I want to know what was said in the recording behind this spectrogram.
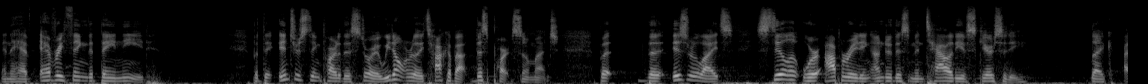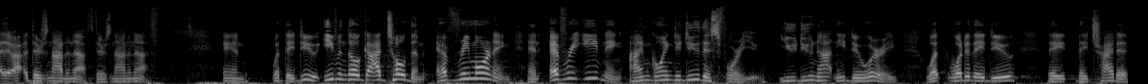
and they have everything that they need. But the interesting part of this story we don't really talk about this part so much but the Israelites still were operating under this mentality of scarcity. Like, I, I, there's not enough, there's not enough. And what they do, even though God told them every morning and every evening, I'm going to do this for you. You do not need to worry. What, what do they do? They, they try to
